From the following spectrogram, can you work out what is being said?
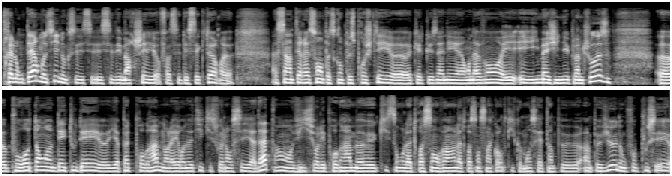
très long terme aussi. Donc c'est- des marchés, enfin c'est des secteurs euh, assez intéressants parce qu'on peut se projeter euh, quelques années en avant et, et imaginer plein de choses. Euh, pour autant, day to day, il n'y a pas de programme dans l'aéronautique qui soit lancé à date. Hein. On vit sur les programmes qui sont la 320, la 350, qui commencent à être un peu, un peu vieux. Donc, faut pousser,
